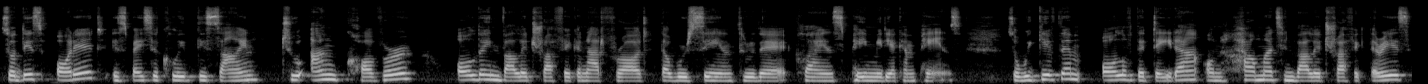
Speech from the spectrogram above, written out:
So, this audit is basically designed to uncover all the invalid traffic and ad fraud that we're seeing through the client's paid media campaigns. So, we give them all of the data on how much invalid traffic there is,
